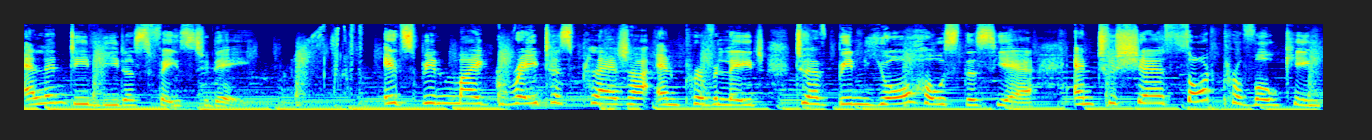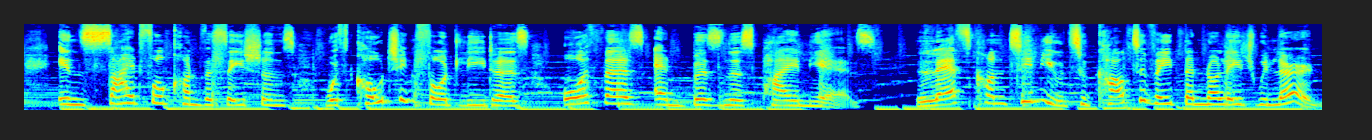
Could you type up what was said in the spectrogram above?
L&D leaders face today. It's been my greatest pleasure and privilege to have been your host this year and to share thought provoking, insightful conversations with coaching thought leaders, authors, and business pioneers. Let's continue to cultivate the knowledge we learn.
